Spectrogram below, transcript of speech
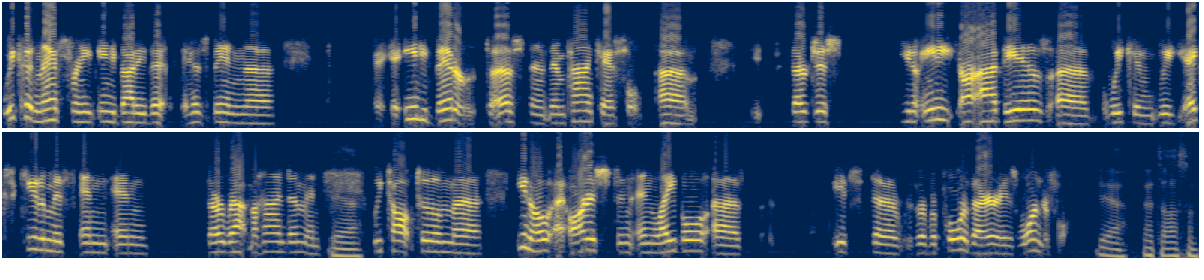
We couldn't ask for any, anybody that has been uh, any better to us than, than Pine Castle. Um, they're just, you know, any our ideas, uh, we can we execute them if and and they're right behind them, and Yeah. we talk to them. Uh, you know, uh, artist and, and label. Uh, it's the the rapport there is wonderful. Yeah, that's awesome.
